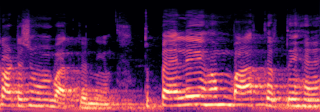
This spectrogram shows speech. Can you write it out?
कार्टेशियन फॉर्म में बात करनी है। तो पहले हम बात करते हैं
